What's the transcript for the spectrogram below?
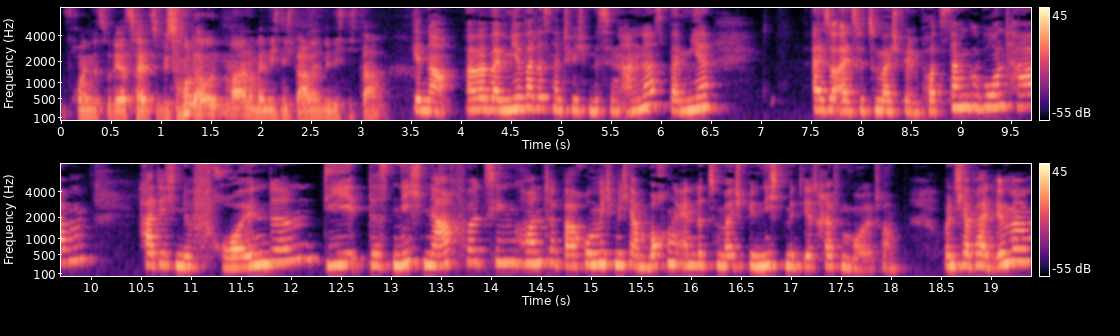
Freunde zu der Zeit sowieso da unten waren und wenn ich nicht da bin, bin ich nicht da. Genau. Aber bei mir war das natürlich ein bisschen anders. Bei mir, also als wir zum Beispiel in Potsdam gewohnt haben, hatte ich eine Freundin, die das nicht nachvollziehen konnte, warum ich mich am Wochenende zum Beispiel nicht mit ihr treffen wollte. Und ich habe halt immer,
